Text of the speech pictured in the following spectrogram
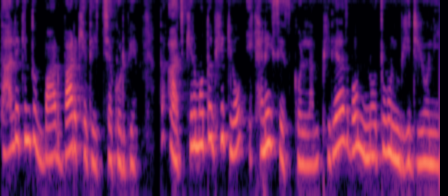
তাহলে কিন্তু বারবার খেতে ইচ্ছা করবে। তো আজকের মতো ভিডিও এখানেই শেষ করলাম। ফিরে আসব নতুন ভিডিও নিয়ে।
